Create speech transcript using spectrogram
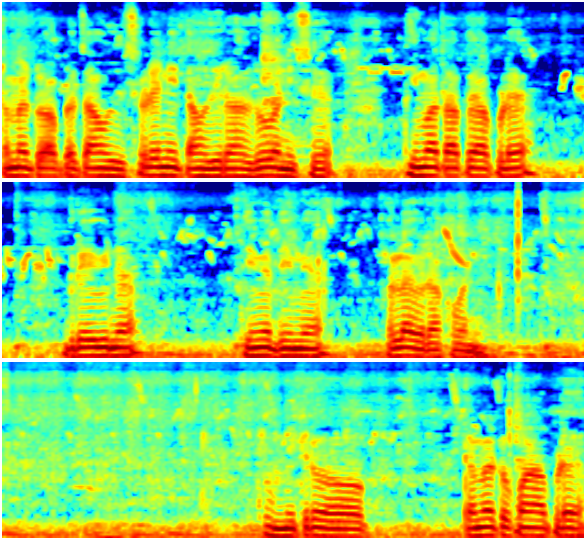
ટમેટો આપણે ત્યાં સુધી સડે નહીં ત્યાં સુધી રાહ જોવાની છે. ધીમા તાપે આપણે ગ્રેવીને ધીમે ધીમે હલાવી રાખવાની. તો મિત્રો, ટમેટો પણ આપણે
